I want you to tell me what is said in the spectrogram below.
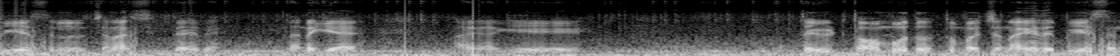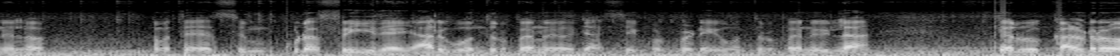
ಬಿ ಎಸ್ ಎನ್ ಎಲ್ ಚೆನ್ನಾಗಿ ಸಿಗ್ತಾ ಇದೆ ನನಗೆ. ಹಾಗಾಗಿ ದಯವಿಟ್ಟು ತೊಗೊಬೋದು. ತುಂಬ ಚೆನ್ನಾಗಿದೆ ಬಿ ಎಸ್ ಎನ್ ಎಲ್ಲು ಮತ್ತು ಸಿಮ್ ಕೂಡ ಫ್ರೀ ಇದೆ. ಯಾರಿಗೂ ಒಂದು ರೂಪಾಯಿನೂ ಜಾಸ್ತಿ ಕೊಟ್ಬೇಡಿ ಒಂದು ರೂಪಾಯಿನೂ ಇಲ್ಲ. ಕೆಲವರು ಕಳ್ಳರು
